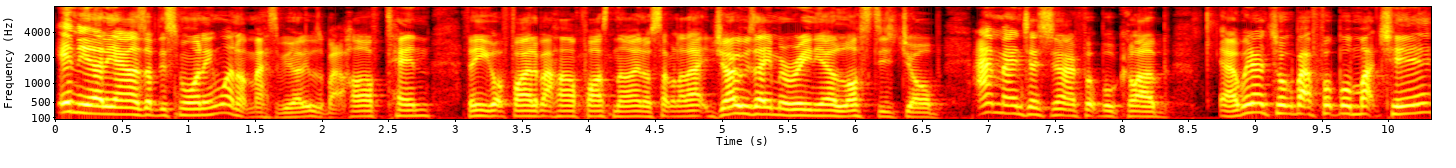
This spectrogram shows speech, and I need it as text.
in the early hours of this morning, well, not massively early, it was about half 10. I think he got fired about half past nine or something like that. Jose Mourinho lost his job at Manchester United Football Club. Uh, we don't talk about football much here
